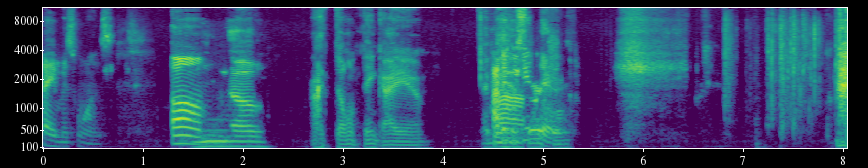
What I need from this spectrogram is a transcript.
famous ones. Um, no, I don't think I am. How did we get there?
